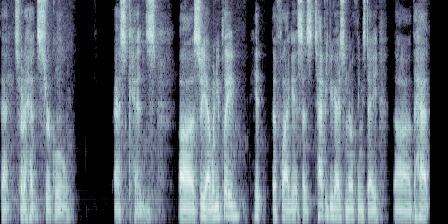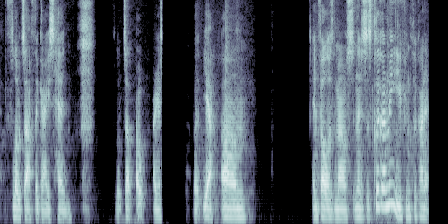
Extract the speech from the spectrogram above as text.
that sort of had circle-esque heads. Uh, so yeah, when you play hit the flag, it says Happy Two Guys Who Know Things Day. Uh, the hat floats off the guy's head floats up. Oh, I guess. But yeah, um, and follows the mouse, and then it says click on me. You can click on it.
